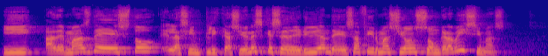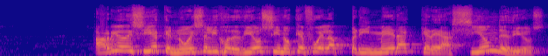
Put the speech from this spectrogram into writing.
Y además de esto, las implicaciones que se derivan de esa afirmación son gravísimas. Arrio decía que no es el Hijo de Dios, sino que fue la primera creación de Dios.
